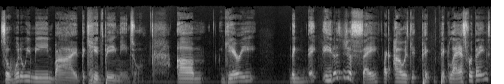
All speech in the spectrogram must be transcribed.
So what do we mean by the kids being mean to him? Um, Gary, they, they, he doesn't just say like I always get picked picked last for things.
